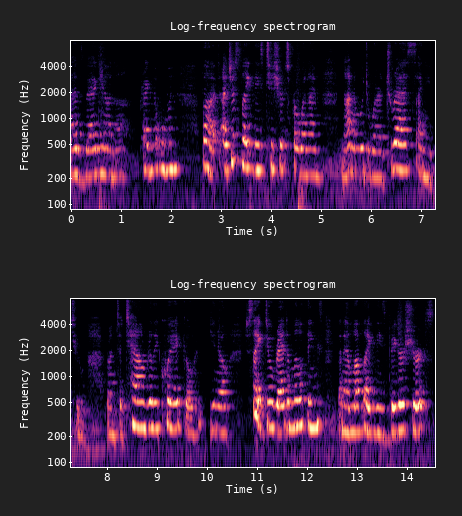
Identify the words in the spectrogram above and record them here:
as baggy on a pregnant woman. But I just like these t-shirts for when I'm not in a mood to wear a dress. I need to run to town really quick, go, you know, just like do random little things. Then I love like these bigger shirts,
